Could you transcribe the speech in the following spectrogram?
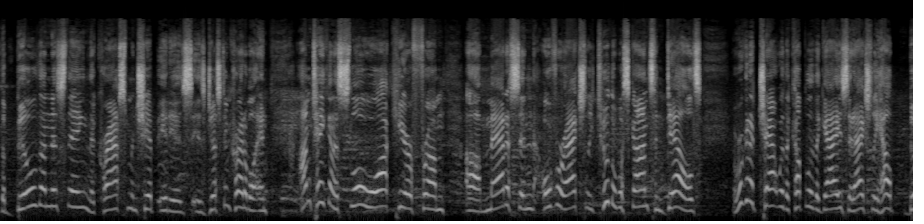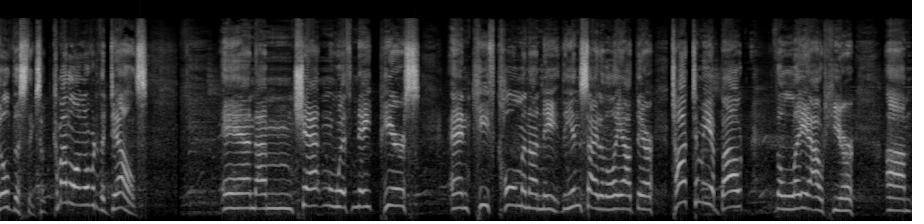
the build on this thing, the craftsmanship, it is is just incredible. And I'm taking a slow walk here from uh, Madison over actually to the Wisconsin Dells. And we're going to chat with a couple of the guys that actually helped build this thing. So come on along over to the Dells. And I'm chatting with Nate Pierce and Keith Coleman on the, the inside of the layout there. Talk to me about the layout here. Um,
